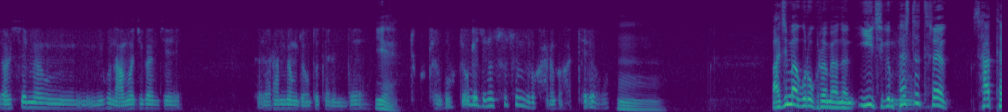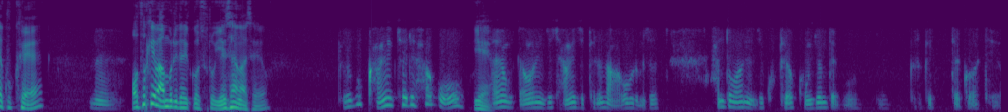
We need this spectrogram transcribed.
13명이고 나머지가 이제 11명 정도 되는데 예. 결국 쪼개지는 수순으로 가는 것 같아요. 음. 마지막으로 그러면은 이 지금 네. 패스트트랙 사태 국회 네. 어떻게 마무리될 것으로 예상하세요? 결국 강행 처리하고 예. 자유한국당은 이제 장애 집회로 나가고 그러면서 한동안 이제 국회가 공전되고 그렇게 될 것 같아요.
